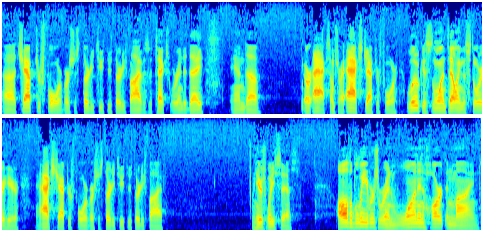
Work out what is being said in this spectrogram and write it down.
uh, chapter 4, verses 32 through 35 is the text we're in today. And, uh, or Acts, I'm sorry, Acts chapter 4. Luke is the one telling the story here. Acts chapter 4, verses 32 through 35. And here's what he says. All the believers were in one in heart and mind.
